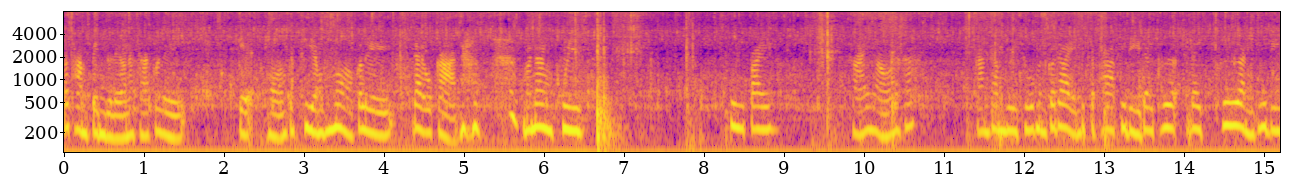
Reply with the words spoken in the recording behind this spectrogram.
ก็ทำเป็นอยู่แล้วนะคะ ก็เลย แกะหอมกระเทียมข้างนอกก็เลยได้โอกาส มานั่งคุย คุยไปหายเหงานะคะ การทำ YouTube มันก็ได้มิตรภาพที่ดีได้เพื่อได้เพื่อนที่ดี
